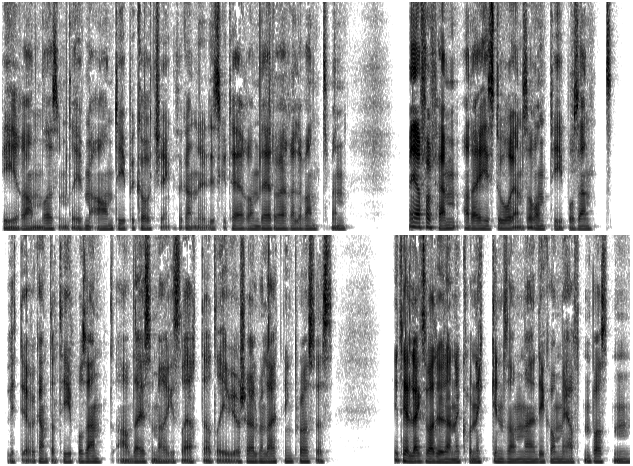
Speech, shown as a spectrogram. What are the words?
fire andre som driver med annen type coaching. Så kan du diskutere om det da er relevant, men men iallfall fem av de historiene, så rundt 10 litt i overkant av 10% av de som er registrert der, driver jo sjøl med Lightning Process. I tillegg så var det jo denne kronikken som eh, de kom i Aftenposten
